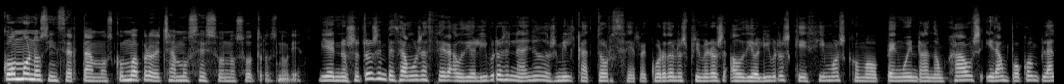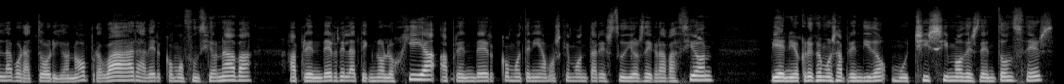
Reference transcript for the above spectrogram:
¿Cómo nos insertamos? ¿Cómo aprovechamos eso nosotros, Nuria? Bien, nosotros empezamos a hacer audiolibros en el año 2014. Recuerdo los primeros audiolibros que hicimos como Penguin Random House. Era un poco en plan laboratorio, ¿no? Probar, a ver cómo funcionaba, aprender de la tecnología, aprender cómo teníamos que montar estudios de grabación. Bien, yo creo que hemos aprendido muchísimo desde entonces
